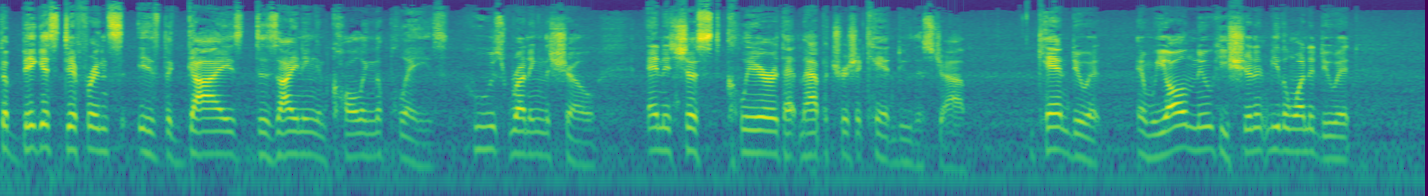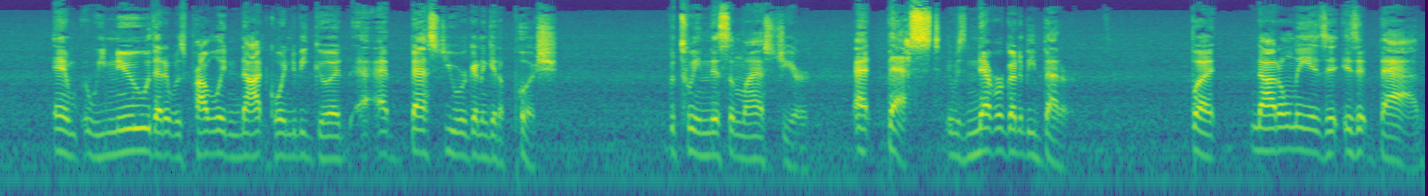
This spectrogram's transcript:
The biggest difference is the guys designing and calling the plays, who's running the show. And it's just clear that Matt Patricia can't do this job. He can't do it. And we all knew he shouldn't be the one to do it and we knew that it was probably not going to be good. At best, you were going to get a push between this and last year. At best, it was never going to be better. But not only is it is it bad,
